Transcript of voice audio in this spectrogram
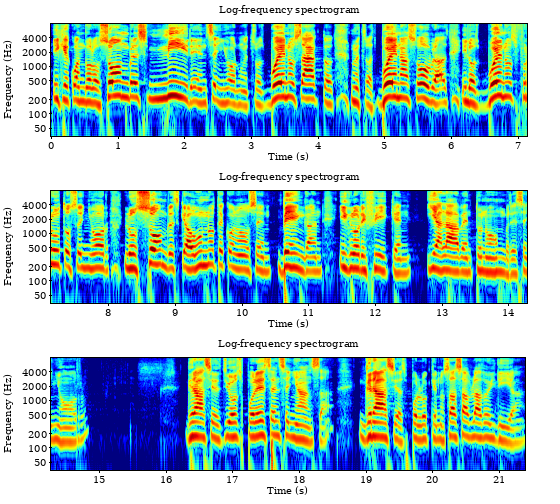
y que cuando los hombres miren, Señor, nuestros buenos actos, nuestras buenas obras y los buenos frutos, Señor, los hombres que aún no te conocen, vengan y glorifiquen y alaben tu nombre, Señor. Gracias Dios por esa enseñanza. Gracias por lo que nos has hablado hoy día.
